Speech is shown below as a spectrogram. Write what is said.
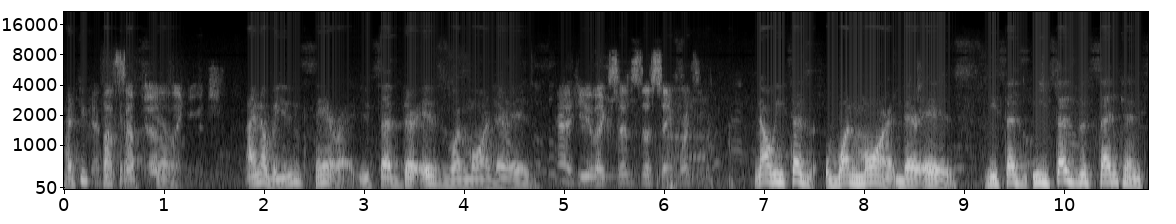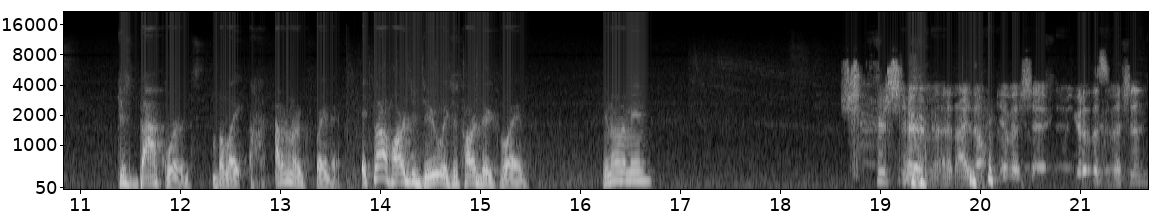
How'd you Yeah, fuck it up like the other still? language. I know, but you didn't say it right. You said there is one more, there is. Yeah, he like says the same words. No, he says one more, there is. He says he says the sentence just backwards, but like I don't know how to explain it. It's not hard to do, it's just hard to explain. You know what I mean? Sure, sure, man. I don't give a shit. Can we go to this mission?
